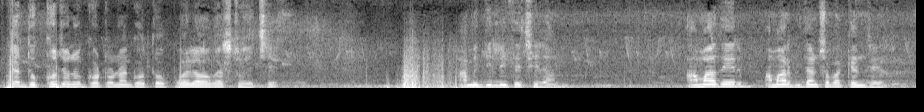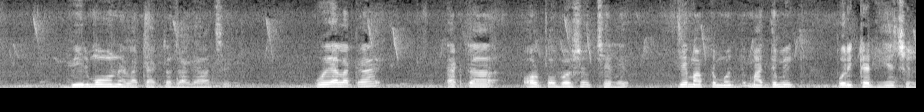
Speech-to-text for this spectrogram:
একটা দুঃখজনক ঘটনা গত পয়লা আগস্ট হয়েছে। আমি দিল্লিতে ছিলাম। আমাদের, আমার বিধানসভা কেন্দ্রের বীরমোহন এলাকা একটা জায়গা আছে। ওই এলাকায় একটা অল্প বয়সের ছেলে যে মাত্র মাধ্যমিক পরীক্ষা দিয়েছিল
